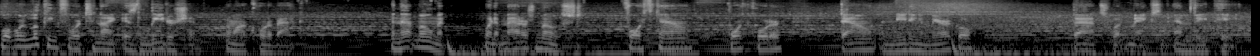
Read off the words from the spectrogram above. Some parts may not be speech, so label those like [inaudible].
What we're looking for tonight is leadership from our quarterback. In that moment, when it matters most, fourth down, fourth quarter, down and needing a miracle, that's what makes an MVP.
